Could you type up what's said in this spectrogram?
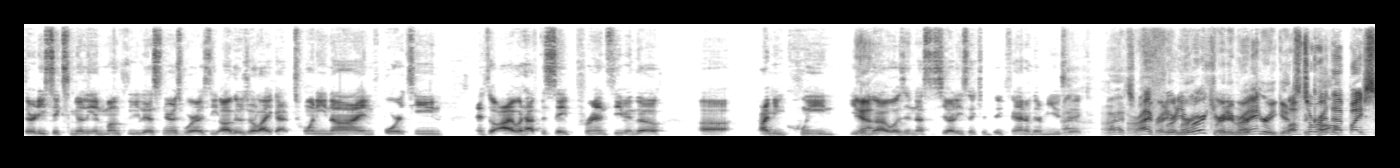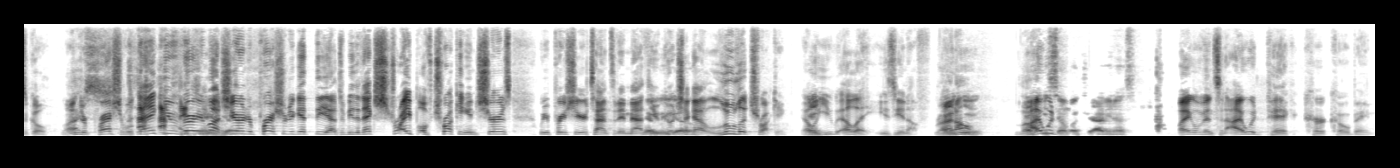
36 million monthly listeners, whereas the others are like at 29, 14. And so I would have to say Prince, even though uh, I mean Queen, even yeah. though I wasn't necessarily such a big fan of their music. All right, so all right, Freddie, Freddie Mercury. Freddie Mercury right? gets Love to call. ride that bicycle nice. under pressure. Well, thank you very much. You are under pressure to get the uh, to be the next stripe of trucking insurance. We appreciate your time today, Matthew. Go, go, check out Lula Trucking. L U L A. Easy enough. Right thank on. You. Thank I would, you so much for having us. Michael Vincent, I would pick Kurt Cobain.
